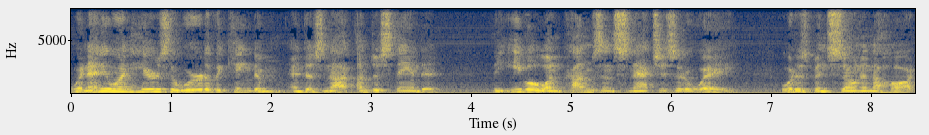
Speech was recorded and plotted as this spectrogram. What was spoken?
When anyone hears the word of the kingdom and does not understand it, the evil one comes and snatches it away, what has been sown in the heart.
